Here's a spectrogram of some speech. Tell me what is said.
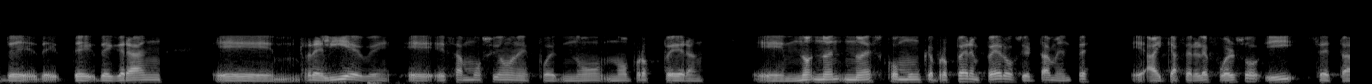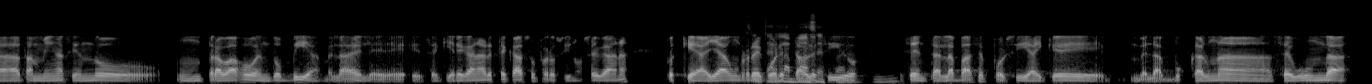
de, de, de, de gran eh, relieve, eh, esas mociones pues no no prosperan. Eh, no, no, no es común que prosperen, pero ciertamente eh, hay que hacer el esfuerzo y se está también haciendo un trabajo en dos vías, ¿verdad? El, eh, eh, se quiere ganar este caso, pero si no se gana, pues que haya un récord bases establecido, sentar las bases por si hay que, ¿verdad? Buscar una segunda,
